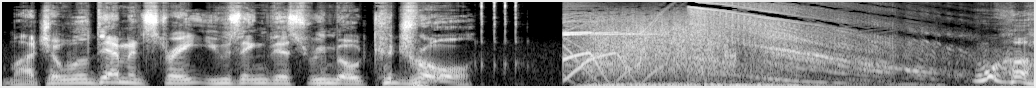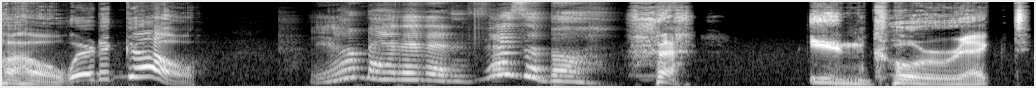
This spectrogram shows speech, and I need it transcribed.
Macho will demonstrate using this remote control. Whoa, where'd it go? You made it invisible. Incorrect.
